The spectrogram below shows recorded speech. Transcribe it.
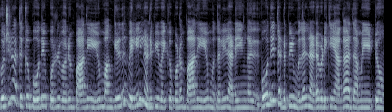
குஜராத்துக்கு போதைப் பொருள் வரும் பாதையையும் அங்கிருந்து வெளியில் அனுப்பி வைக்கப்படும் பாதையையும் முதலில் அடையுங்கள். போதை தடுப்பின் முதல் நடவடிக்கையாக அது அமையட்டும்.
